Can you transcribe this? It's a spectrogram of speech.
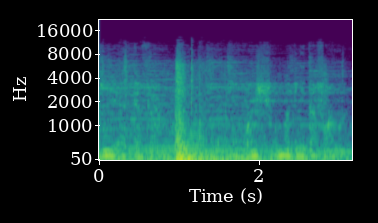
Kia FM. Mais uma avenida fama.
